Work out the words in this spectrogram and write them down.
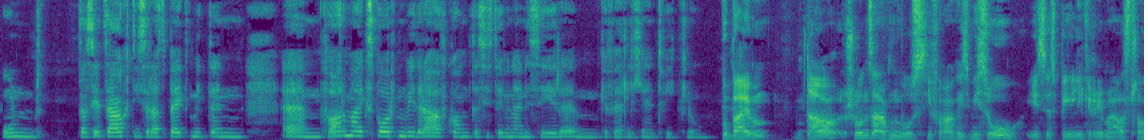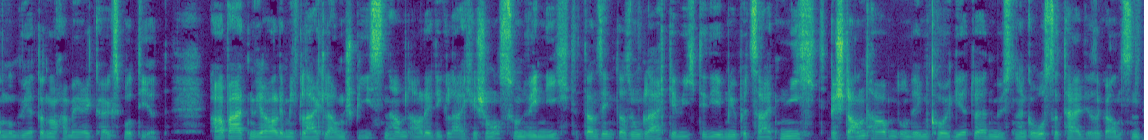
Und dass jetzt auch dieser Aspekt mit den ähm, Pharmaexporten wieder aufkommt, das ist eben eine sehr ähm, gefährliche Entwicklung. Wobei man da schon sagen muss, die Frage ist, wieso ist es billiger im Ausland und wird dann nach Amerika exportiert? Arbeiten wir alle mit gleich langen Spießen, haben alle die gleiche Chance und wenn nicht, dann sind das Ungleichgewichte, die eben über Zeit nicht Bestand haben und eben korrigiert werden müssen. Ein großer Teil dieser ganzen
